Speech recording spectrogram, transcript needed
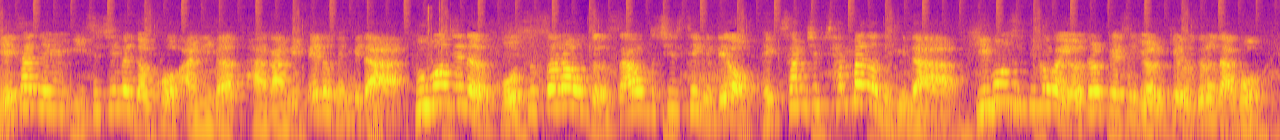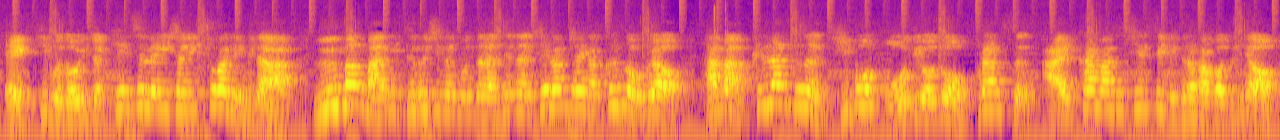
예산 여유 있으시면 넣고 아니면 과감히 빼도 됩니다. 두 번째는 보스 서라운드 사운드 시스템인데요. 133만 원입니다. 기본 스피커가 8개에서 10개로 늘어나고 액티브 노이즈 캔슬레이션이 추가됩니다. 음악 많이 들으시는 분들한테는 체감 차이가 클 거고요. 다만 필랑트는 기본 오디오도 프랑스 알카마스 시스템이 들어가거든요.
